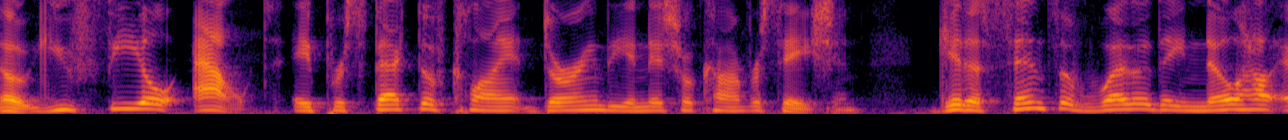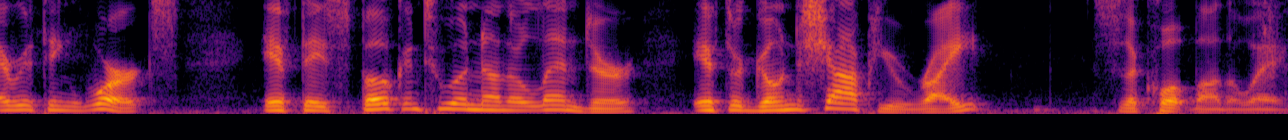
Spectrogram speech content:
Oh, you feel out a prospective client during the initial conversation. Get a sense of whether they know how everything works, if they've spoken to another lender, if they're going to shop you, right? This is a quote, by the way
